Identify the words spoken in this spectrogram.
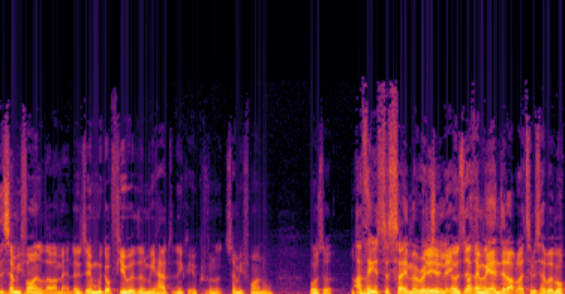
the, semi-final, though, I meant. We got fewer than we had in the equivalent semi-final? Or was it? I don't think it's the same originally. Oh, it? I think Oh, we ended up like Tim said with more.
